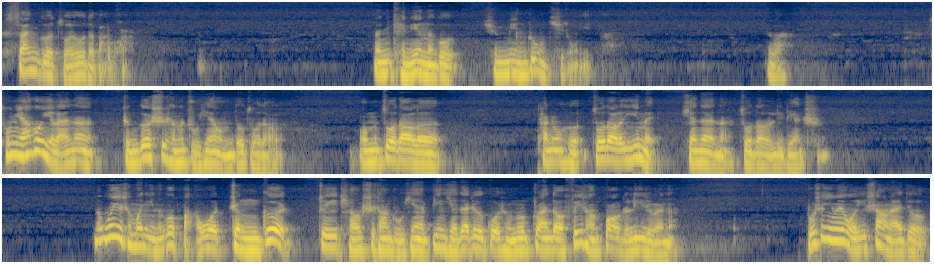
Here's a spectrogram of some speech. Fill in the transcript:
三个左右的板块，那你肯定能够去命中其中一个。对吧？从年后以来呢，整个市场的主线我们都做到了，我们做到了碳中和，做到了医美，现在呢做到了锂电池。那为什么你能够把握整个这一条市场主线，并且在这个过程中赚到非常爆的利润呢？不是因为我一上来就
